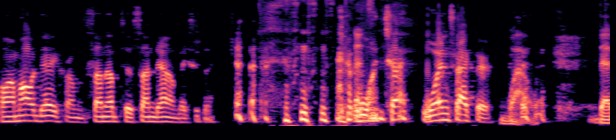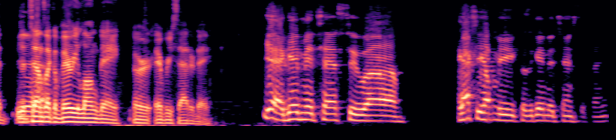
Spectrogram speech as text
farm all day from sun up to sundown, basically. one track, one tractor. Wow. That that yeah. sounds like a very long day or every Saturday. Yeah, it gave me a chance to. Uh, it actually helped me because it gave me a chance to think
